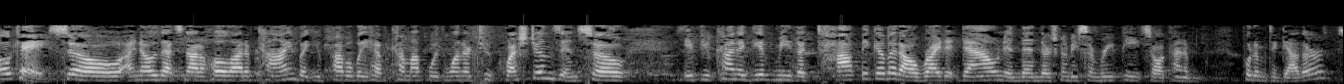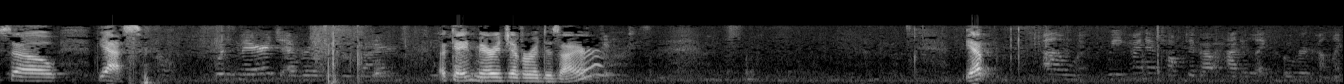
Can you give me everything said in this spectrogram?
Okay, so I know that's not a whole lot of time, but you probably have come up with one or two questions, and so if you kind of give me the topic of it, I'll write it down, and then there's going to be some repeats, so I'll kind of put them together. So, yes. Was marriage ever a desire? Okay, marriage ever a desire? Yep. Um, we kind of talked about how to like overcome like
